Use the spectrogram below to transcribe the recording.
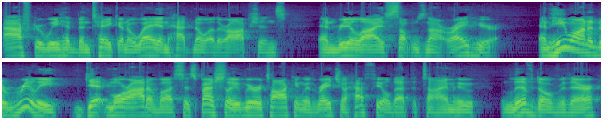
after we had been taken away and had no other options and realized something's not right here. And he wanted to really get more out of us, especially we were talking with Rachel Heffield at the time, who lived over there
